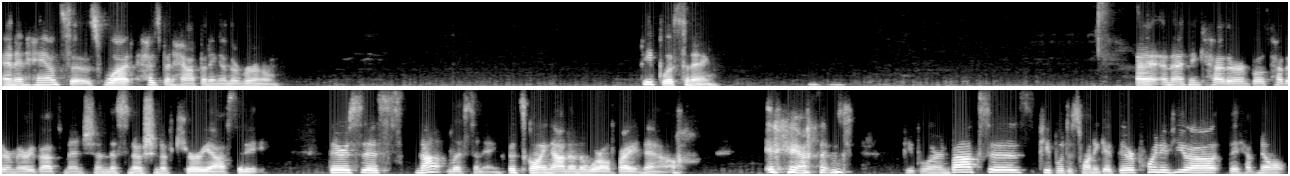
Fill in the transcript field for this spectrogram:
and enhances what has been happening in the room. Deep listening. Mm-hmm. And I think Heather, and both Heather and Mary Beth mentioned this notion of curiosity there's this not listening that's going on in the world right now. And people are in boxes. People just want to get their point of view out. They have no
